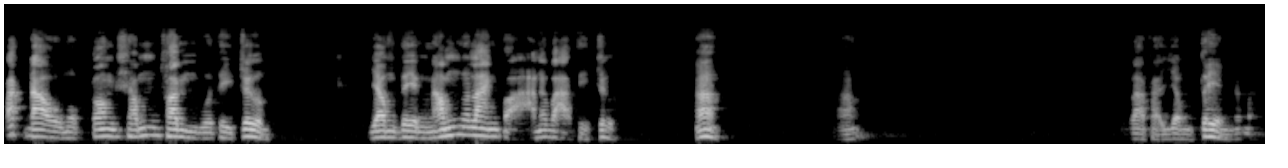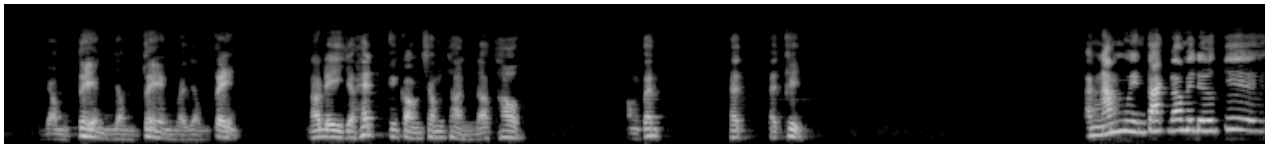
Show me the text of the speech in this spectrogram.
Bắt đầu một con sóng thần của thị trường. Dòng tiền nóng nó lan tỏa nó vào thị trường. À, À. là phải dòng tiền các bạn. Dòng tiền dòng tiền và dòng tiền. Nó đi cho hết cái con sông thần đó thôi. Còn tính. Hết hết phim. Ăn nắm nguyên tắc đó mới được chứ.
